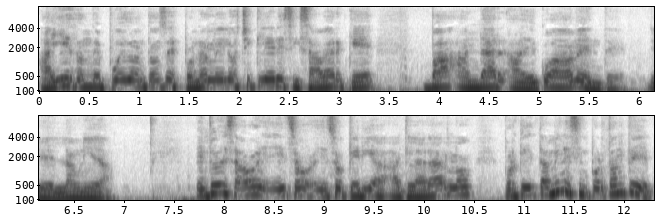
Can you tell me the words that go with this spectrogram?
ahí es donde puedo entonces ponerle los chiclieres y saber que va a andar adecuadamente eh, la unidad. Entonces ahora eso, eso quería aclararlo, porque también es importante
